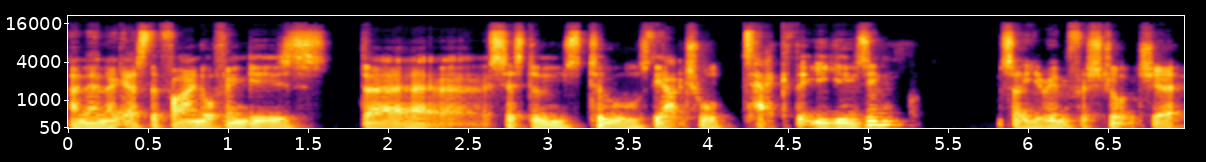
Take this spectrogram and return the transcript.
and then I guess the final thing is the systems tools, the actual tech that you're using. So your infrastructure,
